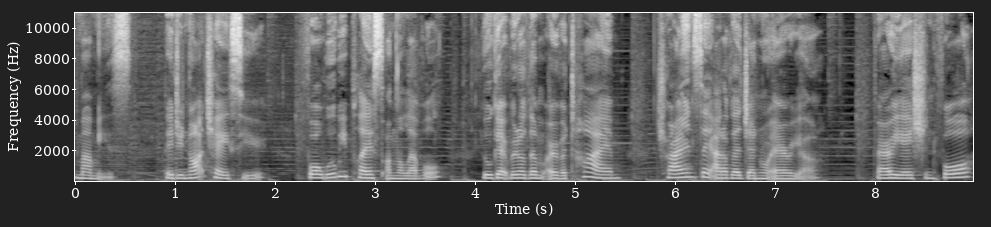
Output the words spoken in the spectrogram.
Mummies. They do not chase you, four will be placed on the level. You'll get rid of them over time. Try and stay out of their general area. Variation 4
